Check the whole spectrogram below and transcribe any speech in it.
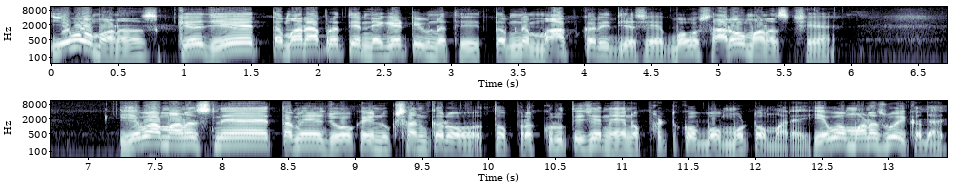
એવો માણસ કે જે તમારા પ્રત્યે નેગેટિવ નથી, તમને માફ કરી દે છે, બહુ સારો માણસ છે. એવા માણસને તમે જો કંઈ નુકસાન કરો તો પ્રકૃતિ છે ને એનો ફટકો બહુ મોટો મારે. એવો માણસ હોય કદાચ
